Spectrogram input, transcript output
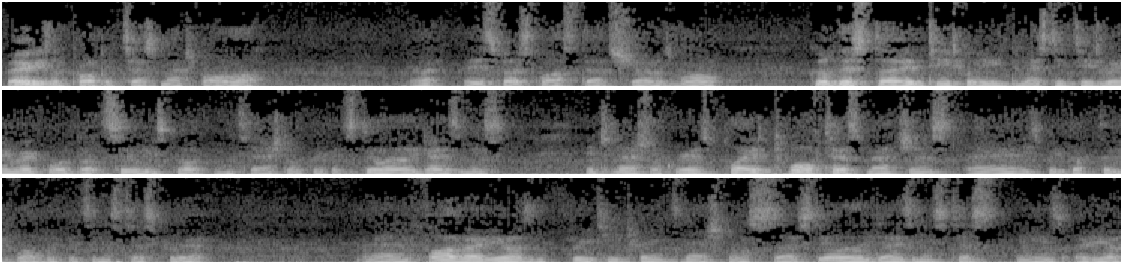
Brady's a proper test match bowler. His first class stats show as well. Good this day in T20, domestic T20 record, but see what he's got in international cricket. Still early days in his international career. He's played 12 test matches and he's picked up 35 wickets in his test career. And 5 ODIs and 3 T20 internationals, so still early days in his test in his ODI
